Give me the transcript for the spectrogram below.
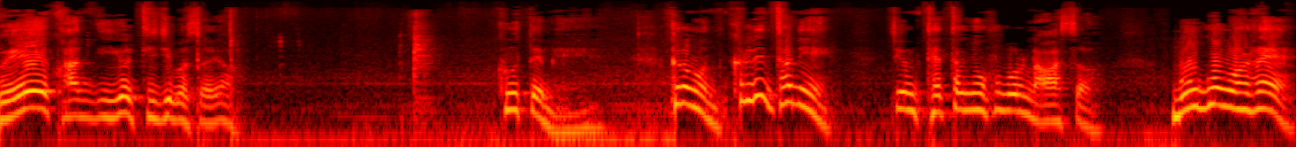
왜 관 이걸 뒤집었어요? 그것 때문에. 그러면 클린턴이 지금 대통령 후보로 나왔어. 모금을 해.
